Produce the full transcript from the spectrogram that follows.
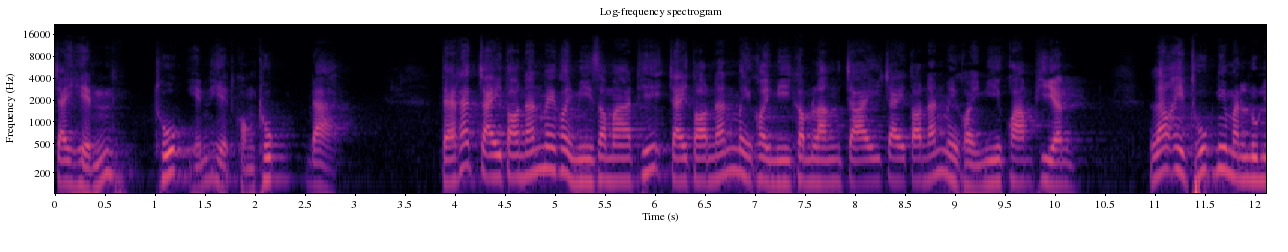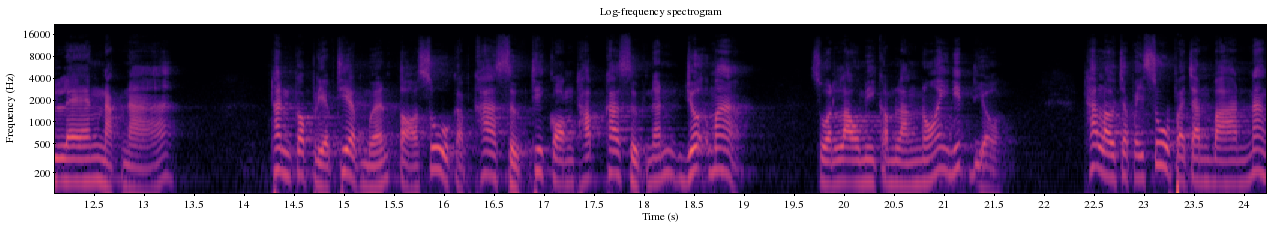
ใจเห็นทุกเห็นเหตุของทุก ได้ แต่ถ้าใจตอนนั้นไม่ค่อยมีสมาธิ ใจตอนนั้นไม่ค่อยมีกำลังใจ ใจตอนนั้นไม่ค่อยมีความเพียร แล้วไอ้ทุกนี่มันรุนแรงหนักหนา ท่านก็เปรียบเทียบเหมือนต่อสู้กับข้าศึกที่กองทัพข้าศึกนั้นเยอะมาก ส่วนเรามีกำลังน้อยนิดเดียว ถ้าเราจะไปสู้ประจันบานนั่ง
